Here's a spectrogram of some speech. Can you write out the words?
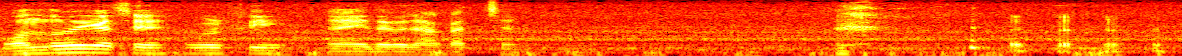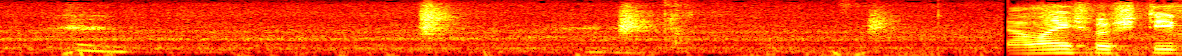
বন্ধ হয়ে গেছে বরফি হ্যাঁ এই দেখো, ঝাঁকাচ্ছে। জামাই ষষ্ঠীর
